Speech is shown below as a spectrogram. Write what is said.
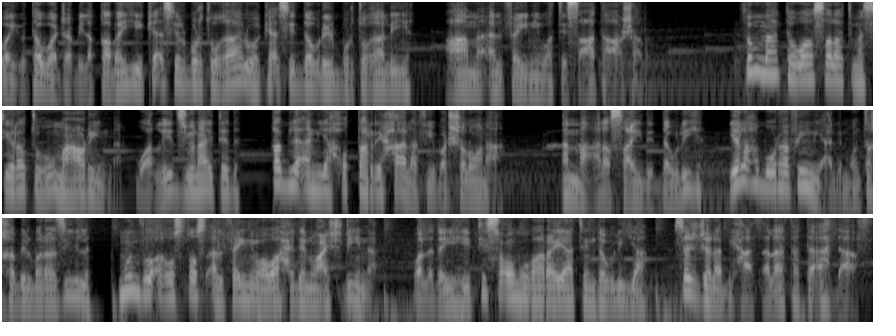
ويتوج بلقبي كأس البرتغال وكأس الدوري البرتغالي عام 2019 ثم تواصلت مسيرته مع رين وليدز يونايتد قبل أن يحط الرحال في برشلونة. أما على الصعيد الدولي يلعب رافينيا لمنتخب البرازيل منذ أغسطس 2021 ولديه تسع مباريات دولية سجل بها ثلاثة أهداف.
